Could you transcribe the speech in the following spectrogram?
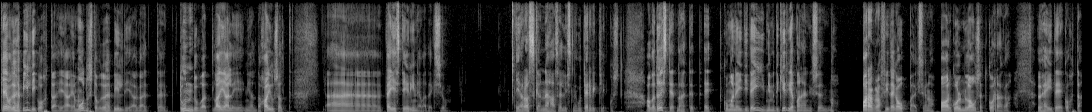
käivad ühe pildi kohta ja, ja moodustavad ühe pildi, aga et, tunduvad laiali nii-öelda hajusalt äh, täiesti erinevad, eks ju ja raske on näha sellist nagu terviklikkust. aga tõesti, et noh, et, et, et kui ma neid ideid niimoodi kirja panen, niisuguse noh, paragrahvide kaupa, eks ju, noh, paar-kolm lauset korraga ühe idee kohta,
